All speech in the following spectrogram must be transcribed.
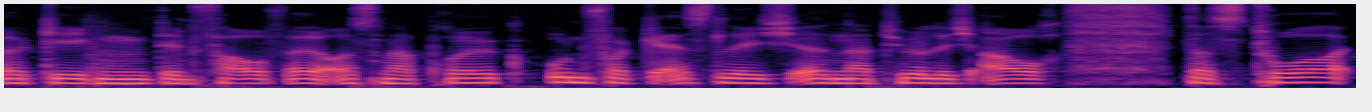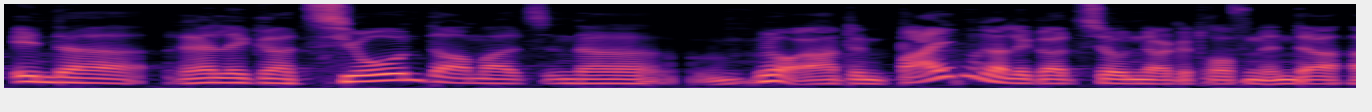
äh, gegen den VfL Osnabrück. Unvergesslich äh, natürlich auch das Tor in der Relegation, damals in der, ja, er hat in beiden Relegationen ja getroffen. In der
